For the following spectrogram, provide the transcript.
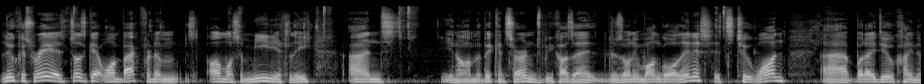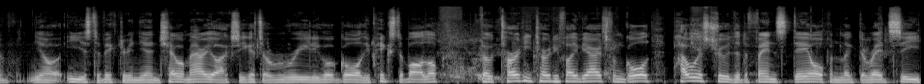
Lucas Reyes does get one back for them almost immediately and you know, I'm a bit concerned because uh, there's only one goal in it. It's 2 1. Uh, but I do kind of, you know, ease to victory in the end. João Mario actually gets a really good goal. He picks the ball up about 30, 35 yards from goal, powers through the defence. They open like the Red Sea.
